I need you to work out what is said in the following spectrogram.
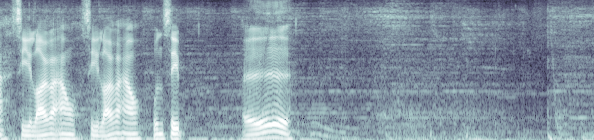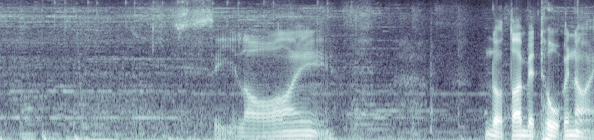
มา400ก็เอา400ก็เอาคูณ10เออ400โดดตอนเบ็ดถูกไปหน่อย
